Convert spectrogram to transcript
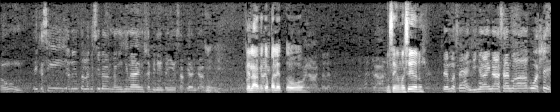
Oo. Eh kasi ano yun talaga sila, nanghihinayan siya, binenta niya yung sakyan. Kaso, Kailangan may kapalit, oo. kailangan talaga. Kailangan. Masayang masaya, no? Pero masaya, hindi niya nga inaasahan makakakuha siya eh.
